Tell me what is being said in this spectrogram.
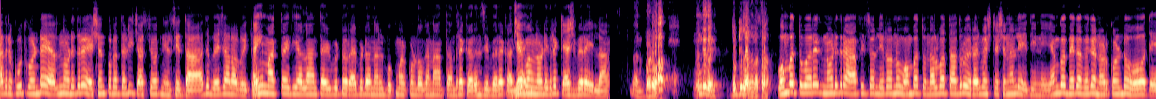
ಆದ್ರೆ ಕೂತ್ಕೊಂಡೆ, ಅಲ್ಲಿ ನೋಡಿದ್ರೆ ಯಶವಂತಪುರದಲ್ಲಿ ಜಾಸ್ತಿ ಹೊತ್ತು ನಿಲ್ಸಿದ್ದ. ಅದು ಬೇಜಾರಾಗೋಯ್ತು. ಟೈಮ್ ಆಗ್ತಾ ಇದೆಯಲ್ಲ ಅಂತ ಹೇಳ್ಬಿಟ್ಟು ರ್ಯಾಪಿಡೋ ನಲ್ಲಿ ಬುಕ್ ಮಾಡ್ಕೊಂಡು ಹೋಗೋಣ ಅಂತಂದ್ರೆ ಕರೆನ್ಸಿ ಬೇರೆ ನೋಡಿದ್ರೆ ಕ್ಯಾಶ್ ಬೇರೆ ಇಲ್ಲ. ನಾನು ಬಡವ ನೊಂದಿದ್ದೇನೆ. ದುಡ್ಡಿಲ್ಲ ನನ್ನ ಹತ್ರ. ಒಂಬತ್ತುವರೆಗೆ ನೋಡಿದ್ರೆ ಆಫೀಸಲ್ಲಿ ಇರೋನು ಒಂಬತ್ತು ನಲ್ವತ್ತಾದ್ರೂ ರೈಲ್ವೆ ಸ್ಟೇಷನ್ ಅಲ್ಲಿ ಇದ್ದೀನಿ. ಹೆಂಗೋ ಬೇಗ ಬೇಗ ನೋಡ್ಕೊಂಡು ಹೋದೆ.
